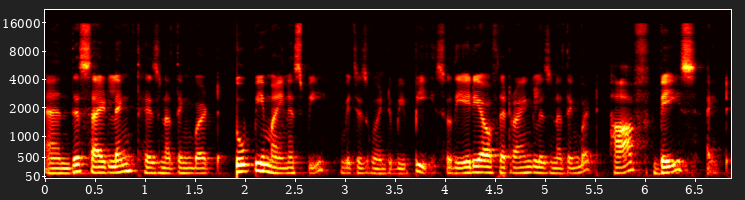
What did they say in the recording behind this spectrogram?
And this side length is nothing but 2p minus p, which is going to be p. So the area of the triangle is nothing but half base height.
